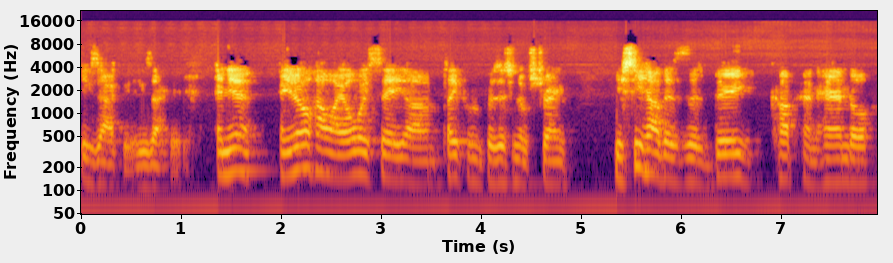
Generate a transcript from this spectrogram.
Exactly, exactly. And yeah, and you know how I always say, um, play from a position of strength you see how there's this big cup and handle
